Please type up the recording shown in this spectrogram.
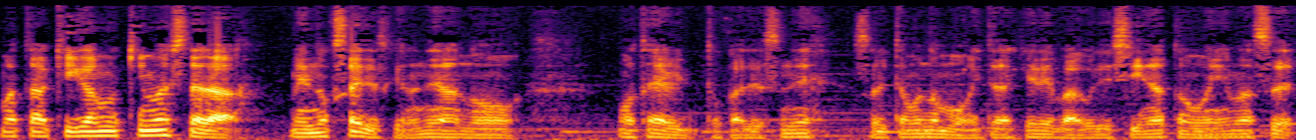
また気が向きましたら、めんどくさいですけどね、あの、お便りとかですね、そういったものもいただければ嬉しいなと思います。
